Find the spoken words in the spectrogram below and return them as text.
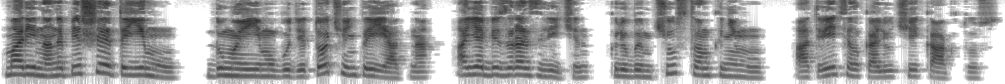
Марина, напиши это ему. Думаю, ему будет очень приятно, а я безразличен к любым чувствам к нему, ответил колючий кактус.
